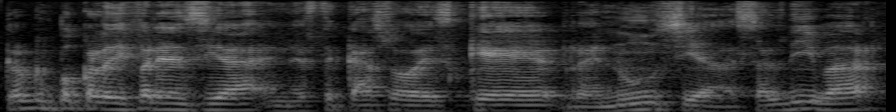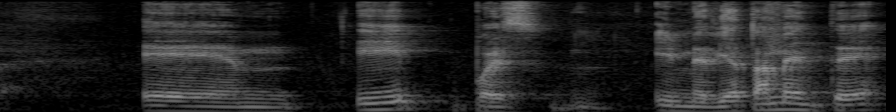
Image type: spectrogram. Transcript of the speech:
Creo que un poco la diferencia en este caso es que renuncia a Saldívar em, y pues inmediatamente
